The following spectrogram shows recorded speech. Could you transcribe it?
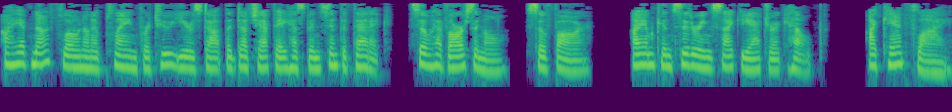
I have not flown on a plane for two years. The Dutch FA has been sympathetic, so have Arsenal, so far. I am considering psychiatric help. I can't fly.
